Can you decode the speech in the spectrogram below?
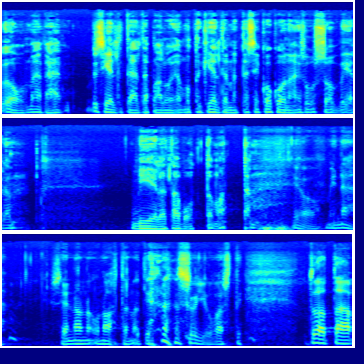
Joo, mä vähän sieltä täältä paloja, mutta kieltämättä se kokonaisuus on vielä, vielä tavoittamatta. Joo, minä sen on unohtanut ja sujuvasti. Tuota,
